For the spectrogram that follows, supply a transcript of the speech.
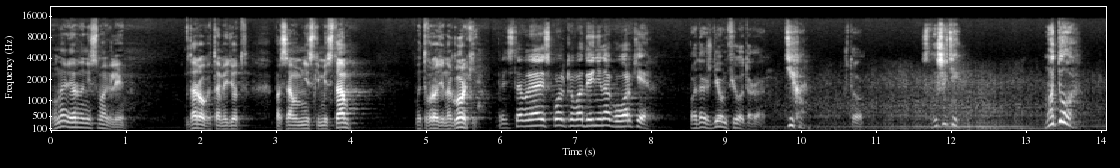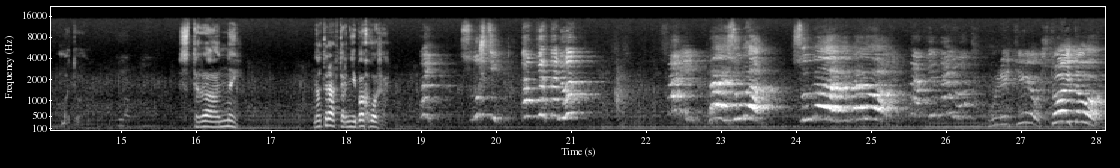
Ну, наверное, не смогли. Дорога там идет по самым низким местам. Мы-то вроде на горке. Представляю, сколько воды не на горке. Подождем Федора. Тихо. Что? Слышите? Мотор. Мотор. Странный. На трактор не похоже. Ой, слушайте, там вертолет. Эй, сюда! Сюда, вертолет! Там вертолет. Улетел. Что это он?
